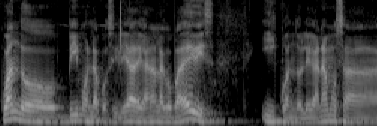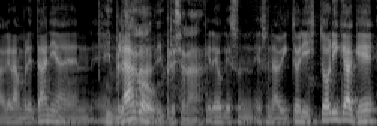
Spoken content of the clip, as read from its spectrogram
cuando vimos la posibilidad de ganar la Copa Davis? Y cuando le ganamos a Gran Bretaña en, en Glasgow, creo que es, un, es, una victoria histórica que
